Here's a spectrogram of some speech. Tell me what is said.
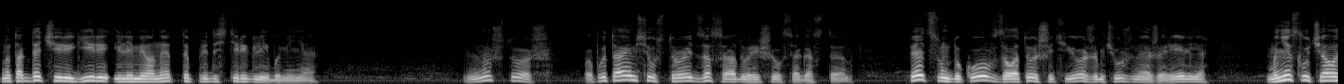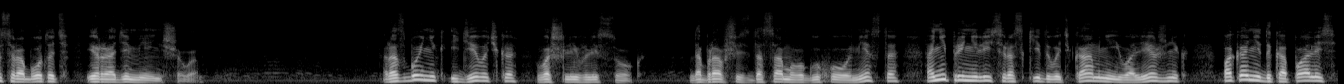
Но тогда Чиригири или Мионетта предостерегли бы меня. Ну что ж, попытаемся устроить засаду, решился Агастен. Пять сундуков, золотое шитье, жемчужное ожерелье. Мне случалось работать и ради меньшего. Разбойник и девочка вошли в лесок. Добравшись до самого глухого места, они принялись раскидывать камни и валежник, пока не докопались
